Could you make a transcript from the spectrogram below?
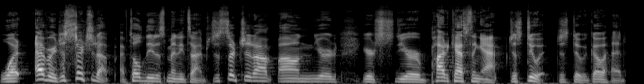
whatever. Just search it up. I've told you this many times. Just search it up on your your your podcasting app. Just do it. Just do it. Go ahead.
